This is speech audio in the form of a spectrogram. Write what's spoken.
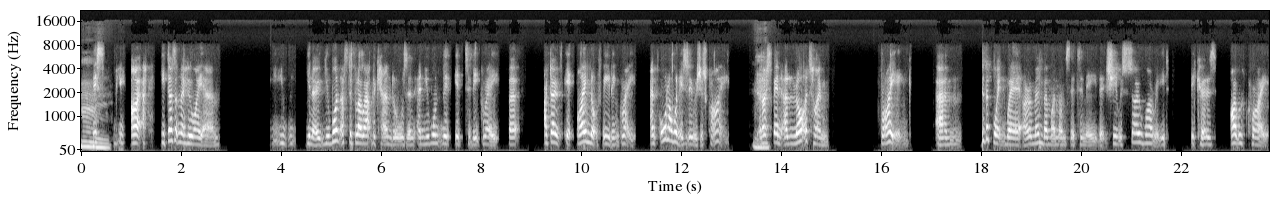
Mm. This, Mm. I, he doesn't know who I am. You, you know, you want us to blow out the candles and and you want it, it to be great, but I don't. It, I'm not feeling great, and all I wanted to do was just cry, and I spent a lot of time crying." Um, to the point where I remember my mum said to me that she was so worried because I would cry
